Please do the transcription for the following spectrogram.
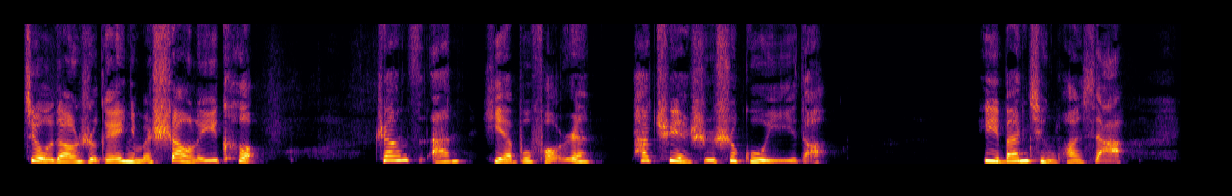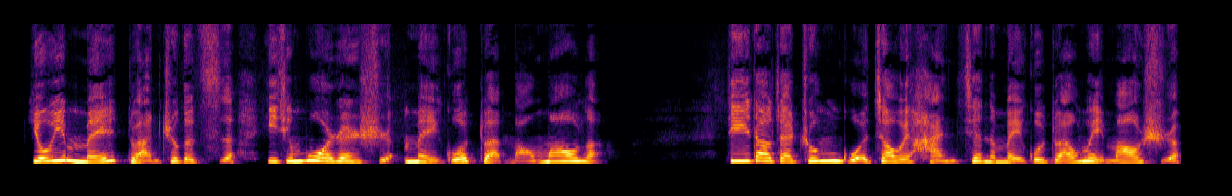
就当是给你们上了一课。张子安也不否认，他确实是故意的。一般情况下，由于“美短”这个词已经默认是美国短毛猫了，提到在中国较为罕见的美国短尾猫时，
